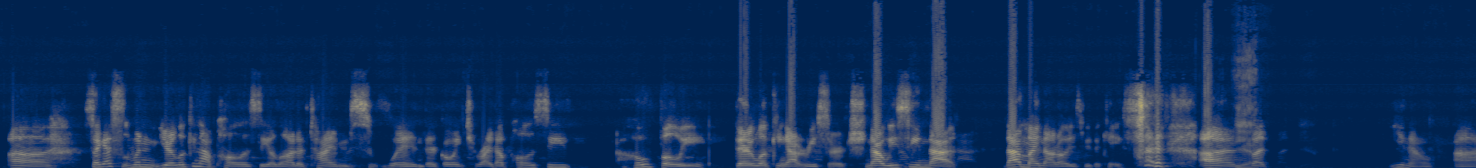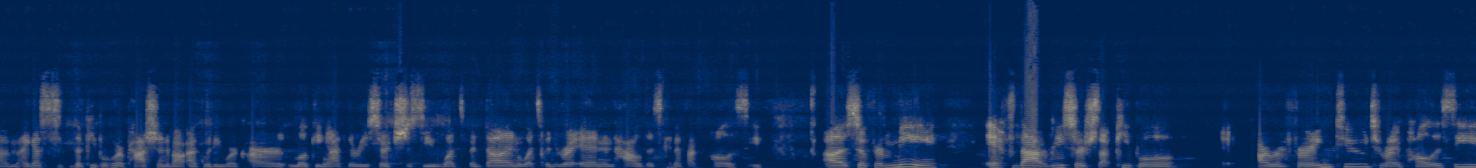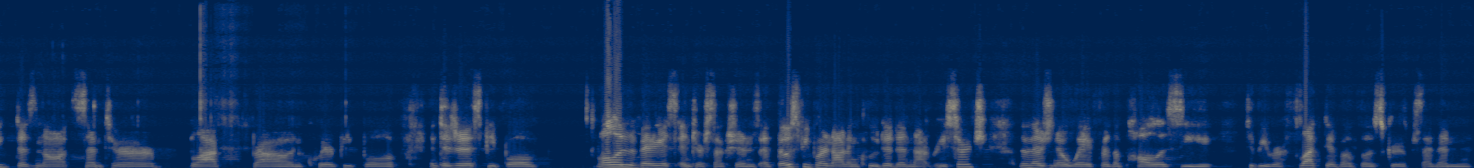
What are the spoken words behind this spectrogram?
Uh, so I guess when you're looking at policy, a lot of times when they're going to write up policy, hopefully they're looking at research. Now we've seen that that might not always be the case, um, yeah. but you know, um, I guess the people who are passionate about equity work are looking at the research to see what's been done, what's been written, and how this can affect policy. Uh, so for me, if that research that people are referring to to write policy does not center Black, Brown, queer people, Indigenous people, all of the various intersections, if those people are not included in that research, then there's no way for the policy to be reflective of those groups. And then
